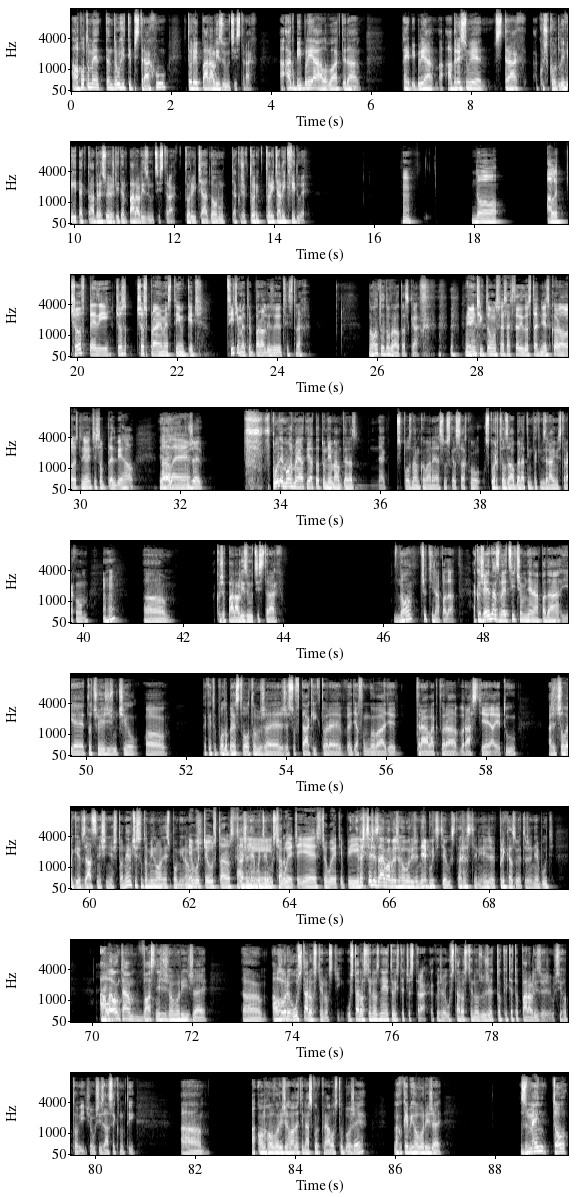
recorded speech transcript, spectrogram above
Ale potom je ten druhý typ strachu, ktorý je paralizujúci strach. A ak Biblia, alebo ak teda, hej, Biblia adresuje strach ako škodlivý, tak to adresuje vždy ten paralizujúci strach, ktorý ťa donú, akože ktorý, ktorý ťa likviduje. Hm. No, ale čo vtedy, čo, čo spravíme s tým, keď cítime ten paralizujúci strach? No, to je dobrá otázka. Neviem, či k tomu sme sa chceli dostať neskôr, ale neviem, či som predbiehal. Ja, Ale- akože, v kľude môžeme, ja, ja to tu nemám teraz nejak spoznámkované, ja som sa skôr, skôr chcel zaoberať tým takým zdravým strachom. Uh-huh. Uh, akože paralizujúci strach. No, čo ti napadá? Akože jedna z vecí, čo mne napadá, je to, čo Ježiš učil o takéto podobenstvo o tom, že, že sú vtáky, ktoré vedia fungovať, je tráva, ktorá rastie a je tu a že človek je vzácnejší než to. Neviem, či som to minulo nespomínal. Nebuďte ustarostení, A že nebuďte čo ustar- budete jesť, čo budete piť. Ináč tiež je zaujímavé, že hovorí, že nebuďte ustarostení, hej, že prikazuje to, že nebuď. Ale on tam vlastne Ježiš hovorí, že Um, ale hovorí o ustarostenosti. Ustarostenosť nie je to isté, čo strach. Akože ustarostenosť už je to, keď ťa to paralizuje, že už si hotový, že už si zaseknutý. A, a on hovorí, že hľadáte náskôr kráľovstvo Bože. No ako keby hovorí, že zmeň to,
